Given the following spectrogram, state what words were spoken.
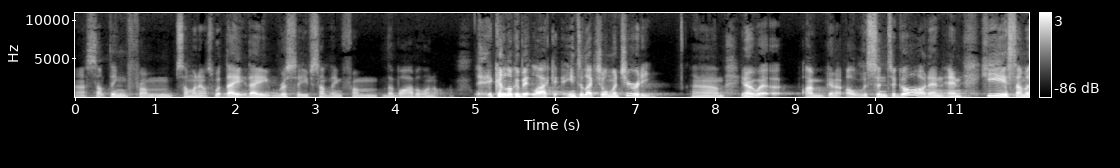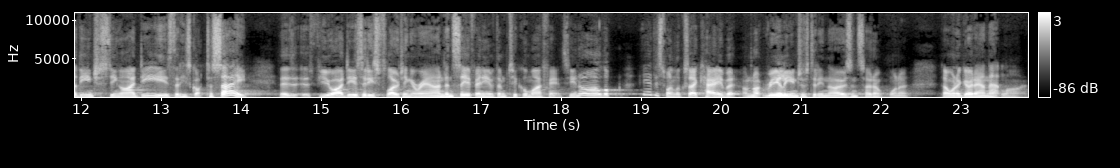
uh, something from someone else, what they, they receive something from the Bible or not. It can look a bit like intellectual maturity. Um, you know, I'm gonna, I'll listen to God and, and hear some of the interesting ideas that He's got to say. There's a few ideas that He's floating around and see if any of them tickle my fancy. You know, I look, yeah, this one looks okay, but I'm not really interested in those, and so don't want to, don't want to go down that line.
